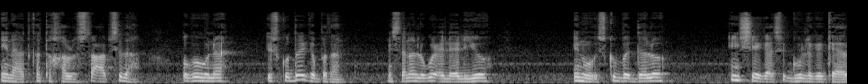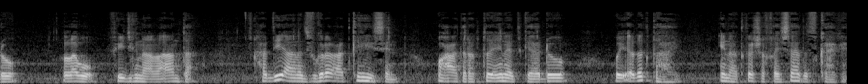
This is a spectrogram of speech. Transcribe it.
inaad ka takhallusto cabsida ogowna iskudayga badan misena lagu celceliyo inuu isku bedelo in shaygaasi guul laga gaaro. Labo fiijignaan la'aanta. Haddii aanad fikrad cad ka haysan waxaad rabto inaad gaadho way adag tahay inaad ka shaqayso hadafkaaga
